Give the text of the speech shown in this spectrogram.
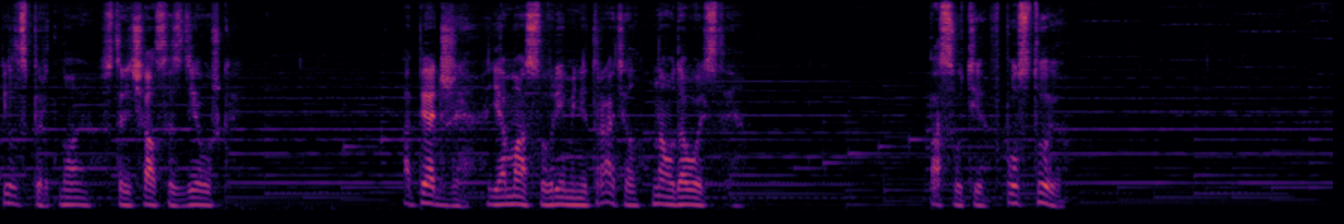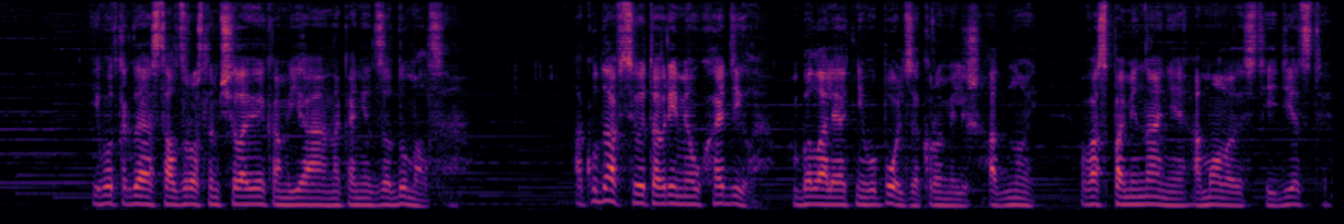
пил спиртное, встречался с девушкой. Опять же, я массу времени тратил на удовольствие. По сути, впустую – и вот когда я стал взрослым человеком, я наконец задумался. А куда все это время уходило? Была ли от него польза, кроме лишь одной? Воспоминания о молодости и детстве.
